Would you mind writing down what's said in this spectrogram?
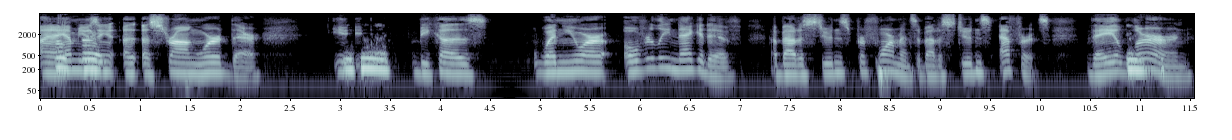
I am using a, a strong word there mm-hmm. because when you are overly negative about a student's performance, about a student's efforts, they mm-hmm. learn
